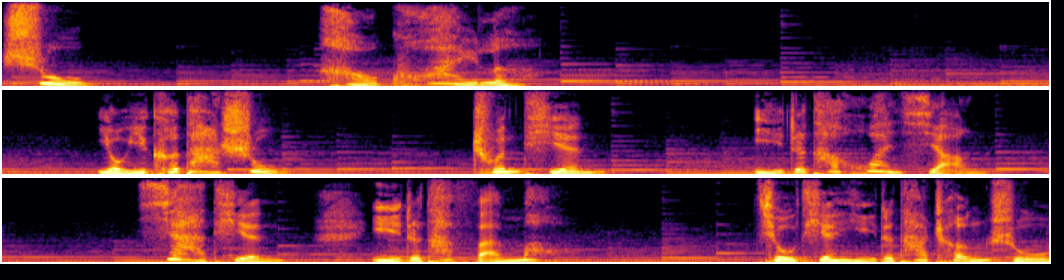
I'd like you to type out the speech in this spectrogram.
树。好快乐！有一棵大树，春天倚着它幻想，夏天倚着它繁茂，秋天倚着它成熟，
